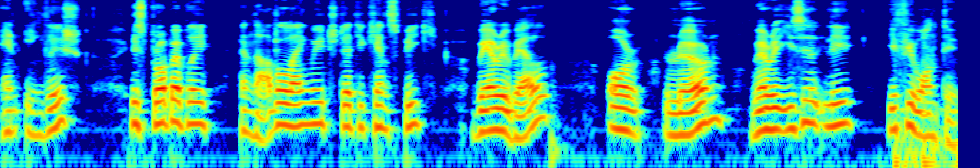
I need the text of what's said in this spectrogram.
And English is probably another language that you can speak very well or learn very easily if you want to.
